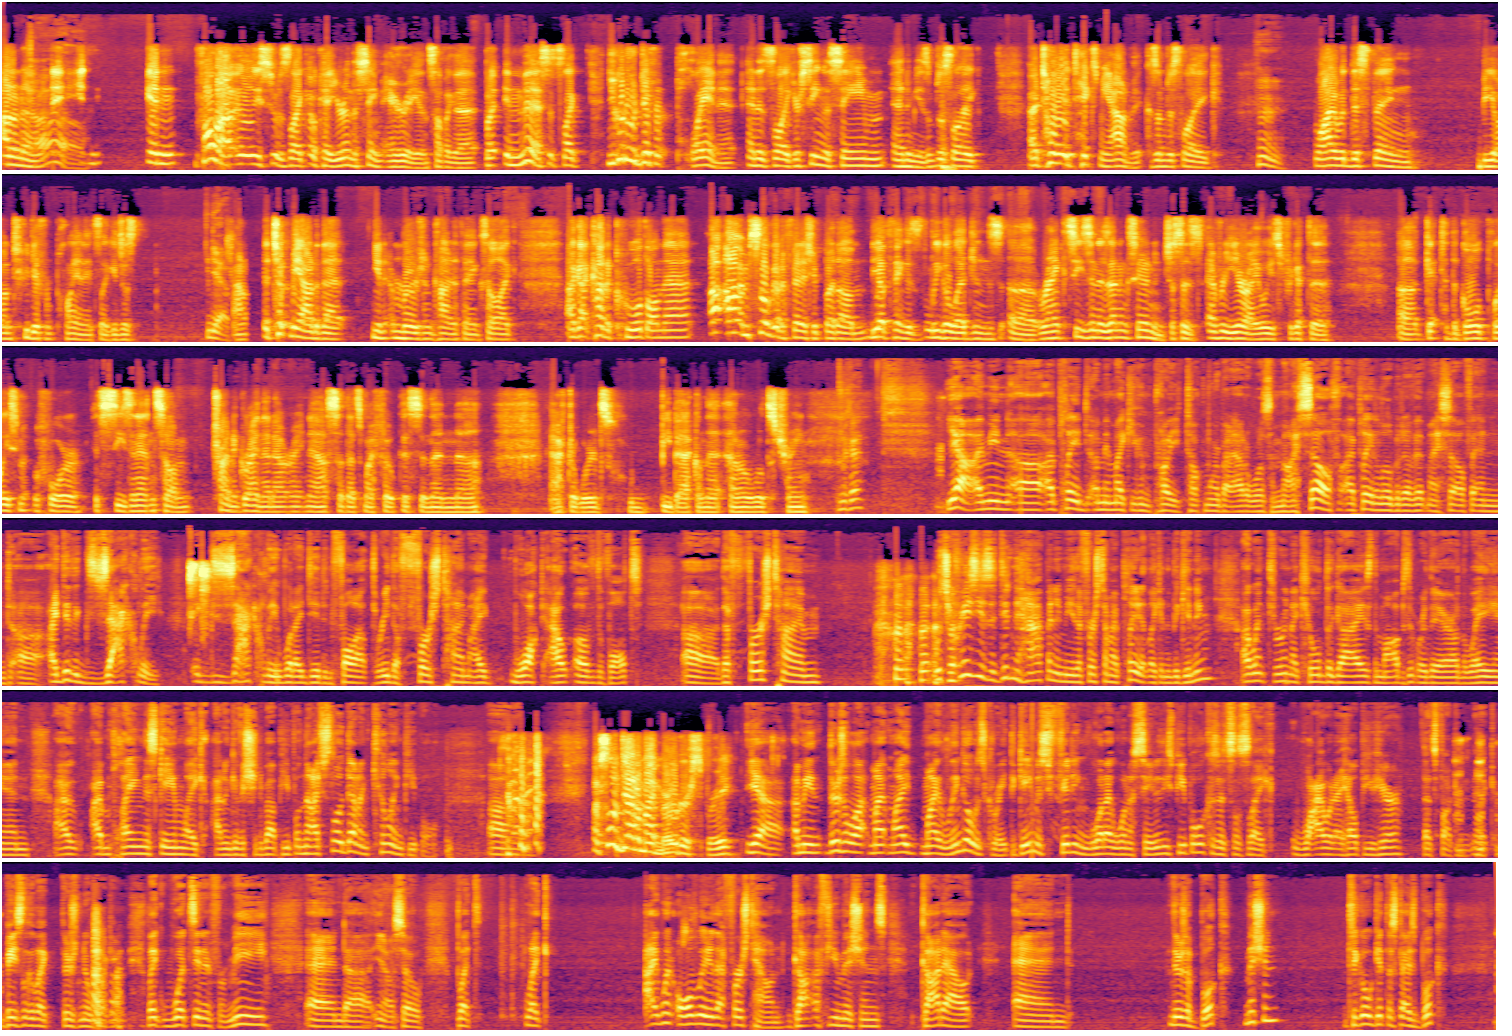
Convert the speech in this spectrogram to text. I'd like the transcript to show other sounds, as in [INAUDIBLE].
I don't know. Oh. In, in Fallout, at least it was like, okay, you're in the same area and stuff like that. But in this, it's like you go to a different planet, and it's like you're seeing the same enemies. I'm just like, it totally takes me out of it because I'm just like, Hmm. why would this thing be on two different planets? Like it just, Yeah. I don't, it took me out of that you know immersion kind of thing. So like, I got kind of cooled on that. I, I'm still gonna finish it, but um, the other thing is League of Legends uh, ranked season is ending soon, and just as every year, I always forget to uh, get to the gold placement before its season ends. So I'm trying to grind that out right now. So that's my focus, and then uh, afterwards, we'll be back on that Outer Worlds train. Okay. Yeah, I mean, uh, I played. I mean, Mike, you can probably talk more about Outer Worlds than myself. I played a little bit of it myself, and uh, I did exactly, exactly what I did in Fallout Three the first time I walked out of the vault. Uh, the first time. What's [LAUGHS] crazy is it didn't happen to me the first time I played it. Like in the beginning, I went through and I killed the guys, the mobs that were there on the way in. I, I'm playing this game like I don't give a shit about people. Now I've slowed down on killing people. [LAUGHS] I've slowed down on my murder spree. Yeah, I mean, there's a lot. My my my lingo is great. The game is fitting what I want to say to these people because it's just like, why would I help you here? That's fucking like [LAUGHS] basically like there's no fucking [LAUGHS] like what's in it for me, and uh, you know so. But like, I went all the way to that first town, got a few missions, got out, and there's a book mission to go get this guy's book,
